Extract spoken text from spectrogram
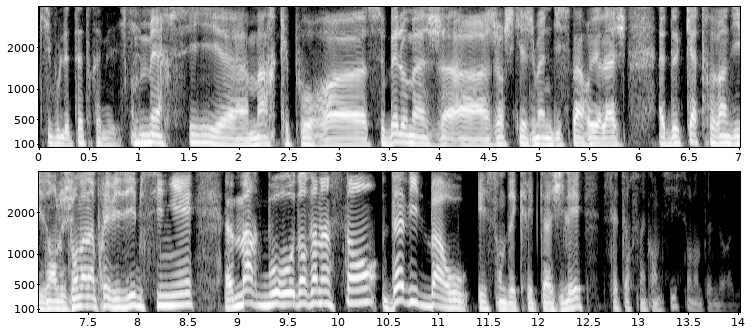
qui voulait être aimé. Merci euh, Marc pour euh, ce bel hommage à Georges Kiechman disparu à l'âge de 90 ans. Le journal imprévisible signé euh, Marc Bourreau. Dans un instant, David Barrault et son décryptage. Il est 7h56 sur l'antenne de radio.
